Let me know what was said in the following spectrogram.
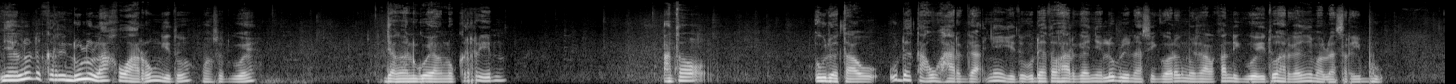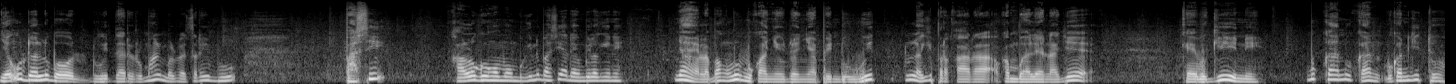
ya lu nukerin dulu lah ke warung gitu maksud gue. Jangan gue yang nukerin atau udah tahu udah tahu harganya gitu udah tahu harganya. Lu beli nasi goreng misalkan di gue itu harganya lima belas ribu. Ya udah lu bawa duit dari rumah lima belas ribu. Pasti kalau gue ngomong begini pasti ada yang bilang gini ya lah bang lu bukannya udah nyiapin duit lu lagi perkara kembalian aja kayak begini. Bukan bukan bukan gitu.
